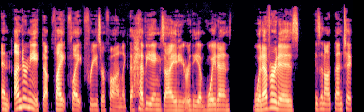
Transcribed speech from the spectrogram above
And underneath that fight, flight, freeze, or fawn, like the heavy anxiety or the avoidance, whatever it is, is an authentic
